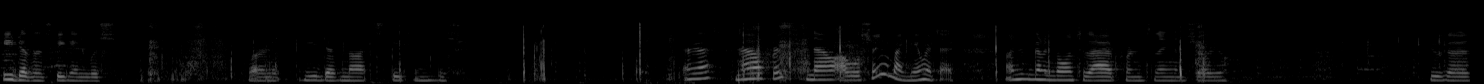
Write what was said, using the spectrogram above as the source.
he doesn't speak English. Learn it. He does not speak English. Alright guys, now first, now I will show you my gamer tag. I'm just gonna go into the ad friends thing and show you. You guys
